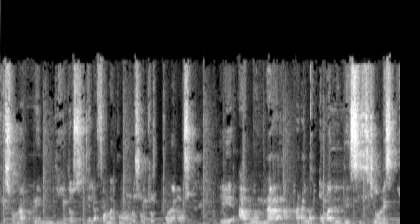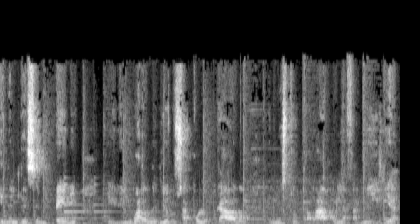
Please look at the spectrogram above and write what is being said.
que son aprendidos y de la forma en cómo nosotros podemos eh, abonar para la toma de decisiones y en el desempeño, en el lugar donde Dios nos ha colocado, en nuestro trabajo, en la familia,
